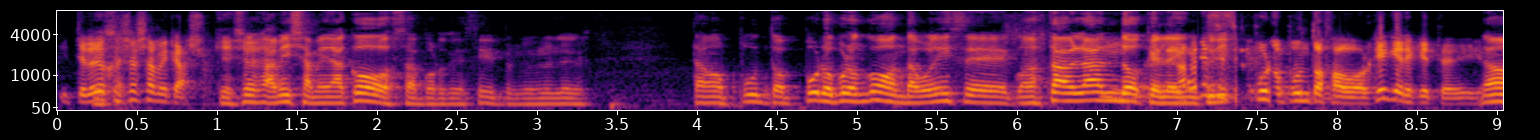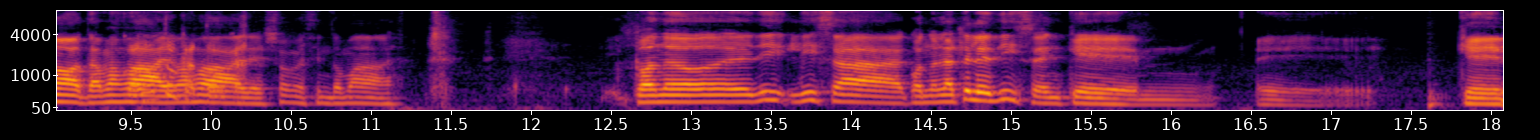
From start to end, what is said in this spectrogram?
Y te lo dejo, yo ya me callo. Que yo a mí ya me da cosa, porque sí, pero estamos punto, puro, puro en contra. Porque dice, cuando está hablando que la A veces es puro punto a favor. ¿Qué querés que te diga? No, está más Cuando vale, toca, más toca. vale, yo me siento mal. Cuando eh, Lisa, cuando en la tele dicen que mm, eh, que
